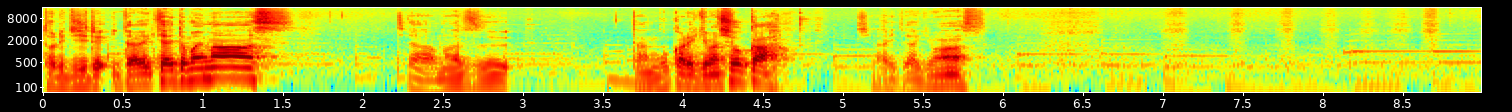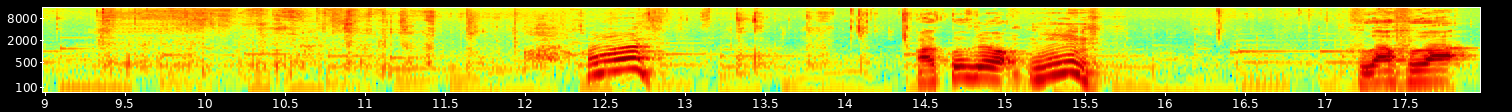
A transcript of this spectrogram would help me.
鶏汁いただきたいと思います。じゃあまず団子からいきましょうか。じゃあいただきます。あくうん。ふわふわ。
